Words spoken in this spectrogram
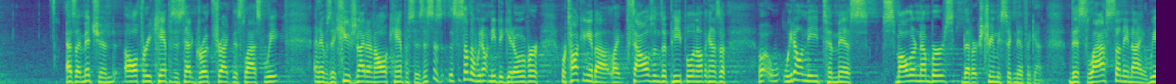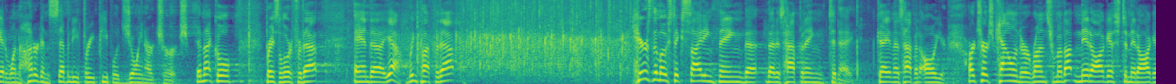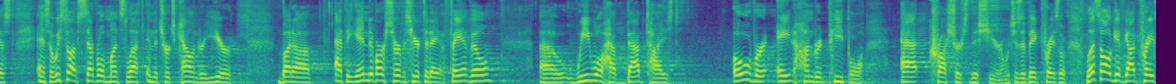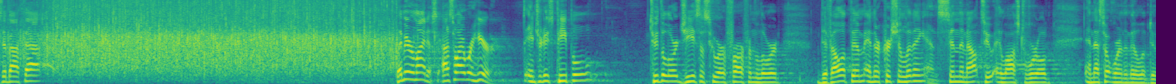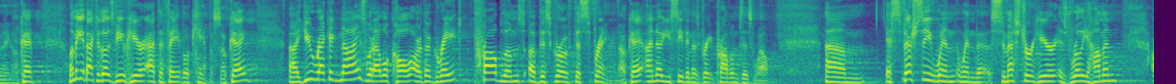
As I mentioned, all three campuses had growth track this last week, and it was a huge night on all campuses. This is, this is something we don't need to get over. We're talking about like thousands of people and all that kind of stuff. We don't need to miss smaller numbers that are extremely significant. This last Sunday night, we had 173 people join our church. Isn't that cool? Praise the Lord for that. And uh, yeah, we can clap for that. Here's the most exciting thing that, that is happening today okay? And that's happened all year. Our church calendar runs from about mid August to mid August. And so we still have several months left in the church calendar year. But uh, at the end of our service here today at Fayetteville, uh, we will have baptized over 800 people at Cross Church this year, which is a big praise. Lord. Let's all give God praise about that. Let me remind us that's why we're here introduce people to the Lord Jesus who are far from the Lord, develop them in their Christian living, and send them out to a lost world. And that's what we're in the middle of doing, okay? Let me get back to those of you here at the Fayetteville campus, okay? Uh, you recognize what I will call are the great problems of this growth this spring, okay? I know you see them as great problems as well. Um, especially when, when the semester here is really humming.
